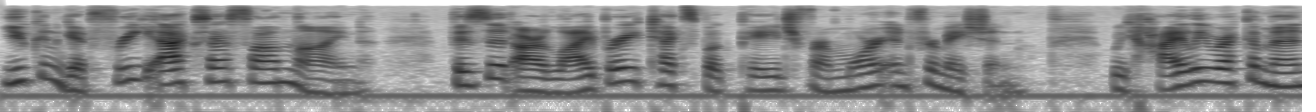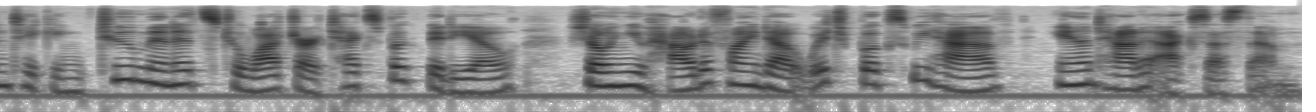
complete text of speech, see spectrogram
you can get free access online. Visit our library textbook page for more information. We highly recommend taking two minutes to watch our textbook video showing you how to find out which books we have and how to access them.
